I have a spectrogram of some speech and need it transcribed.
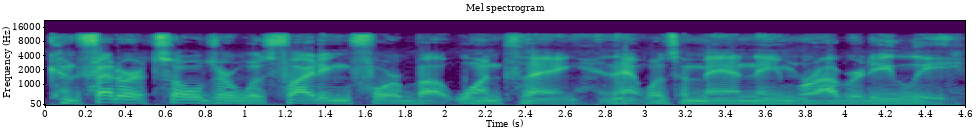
Confederate soldier was fighting for about one thing, and that was a man named Robert E. Lee.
